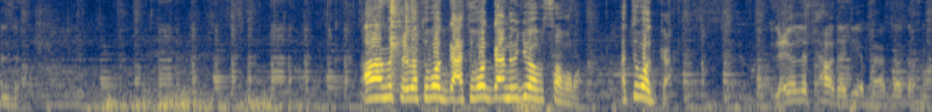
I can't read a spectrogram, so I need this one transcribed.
الزم أنا متعب أتوقع أتوقع انه بيجيبها في الصفرة. أتوقع. العيون الاتحاد أجيبها يا عبد الرحمن.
